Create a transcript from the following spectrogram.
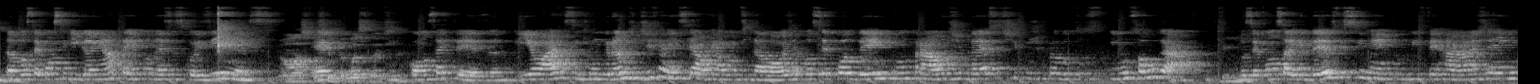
Então, você conseguir ganhar tempo nessas coisinhas, Nossa, É. facilita bastante. né? com certeza. E eu acho, assim, que um grande diferencial realmente da loja é você poder encontrar os diversos tipos de produtos em um só lugar. Entendi. Você consegue desde cimento e ferragem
